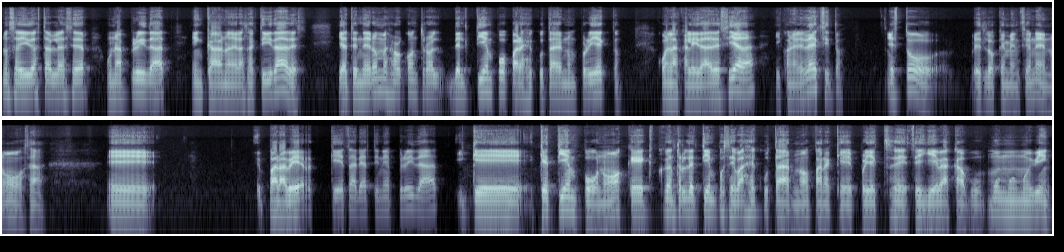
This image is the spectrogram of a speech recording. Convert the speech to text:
nos ayuda a establecer una prioridad en cada una de las actividades y a tener un mejor control del tiempo para ejecutar en un proyecto, con la calidad deseada y con el éxito. Esto es lo que mencioné, ¿no? O sea, eh, para ver qué tarea tiene prioridad y qué, qué tiempo, ¿no? ¿Qué, control de tiempo se va a ejecutar, ¿no? Para que el proyecto se, lleve a cabo muy, muy, muy bien.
